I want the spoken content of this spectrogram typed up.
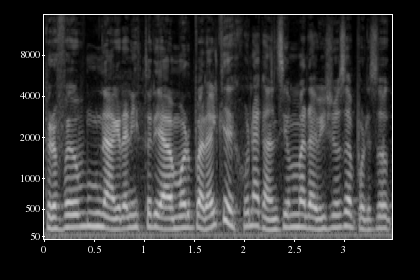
pero fue una gran historia de amor para él que dejó una canción maravillosa por eso,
